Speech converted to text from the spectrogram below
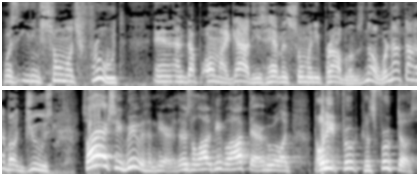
was eating so much fruit and end up, oh my God, he's having so many problems? No, we're not talking about juice. So I actually agree with him here. There's a lot of people out there who are like, don't eat fruit because fructose.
